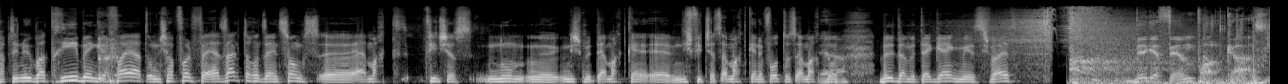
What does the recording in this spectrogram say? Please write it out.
ich habe den übertrieben gefeiert und ich habe voll, er sagt doch in seinen Songs, äh, er macht Features nur äh, nicht mit, er macht keine, äh, nicht Features, er macht keine Fotos, er macht Ja. nur Bilder mit der Gang mäßig, weißt? Big FM Podcast.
